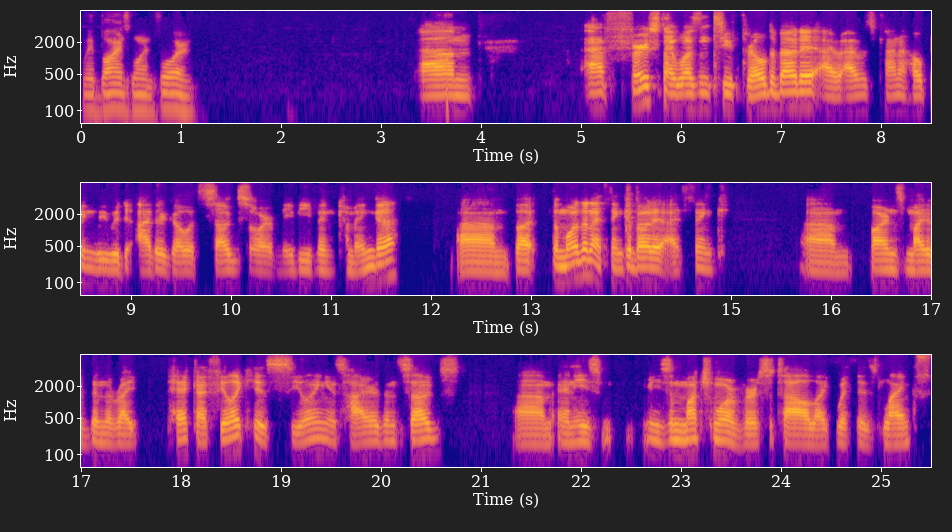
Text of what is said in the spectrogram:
with Barnes going forward? Um, at first, I wasn't too thrilled about it. I, I was kind of hoping we would either go with Suggs or maybe even Kuminga. Um, but the more that I think about it, I think um, Barnes might have been the right pick. I feel like his ceiling is higher than Suggs, um, and he's he's a much more versatile, like with his length.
